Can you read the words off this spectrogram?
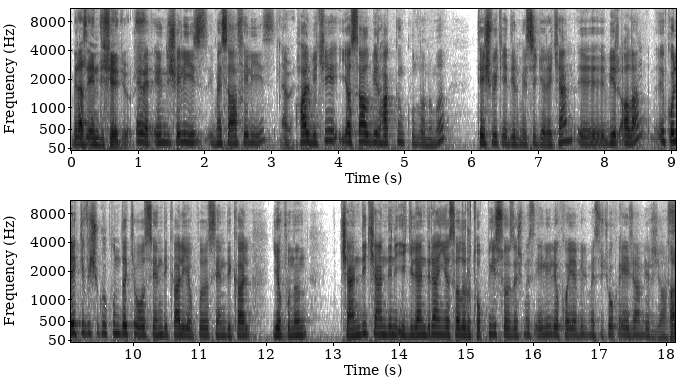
Biraz endişe ediyoruz. Evet endişeliyiz, mesafeliyiz. Evet. Halbuki yasal bir hakkın kullanımı teşvik edilmesi gereken e, bir alan. E, Kolektif iş hukukundaki o sendikal yapı, sendikal yapının kendi kendini ilgilendiren yasaları toplu iş sözleşmesi eliyle koyabilmesi çok heyecan verici aslında.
